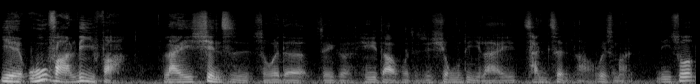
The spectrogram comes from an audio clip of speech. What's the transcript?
也无法立法来限制所谓的这个黑道或者是兄弟来参政啊？为什么？你说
